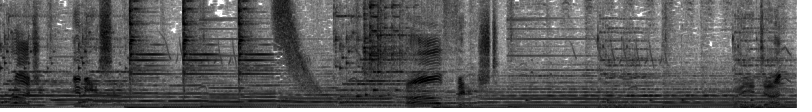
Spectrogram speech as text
Roger, give me a sec. All finished. Are you done?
